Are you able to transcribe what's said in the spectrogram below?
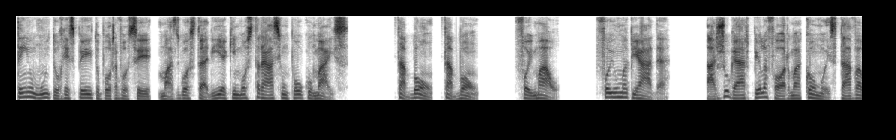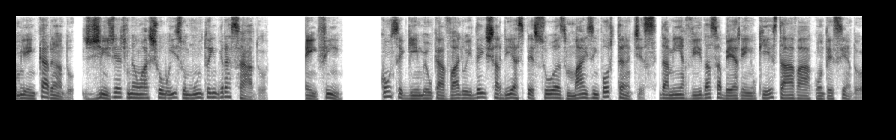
Tenho muito respeito por você, mas gostaria que mostrasse um pouco mais. Tá bom, tá bom. Foi mal. Foi uma piada. A julgar pela forma como estava me encarando, Ginger não achou isso muito engraçado. Enfim. Consegui meu cavalo e deixaria as pessoas mais importantes da minha vida saberem o que estava acontecendo.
